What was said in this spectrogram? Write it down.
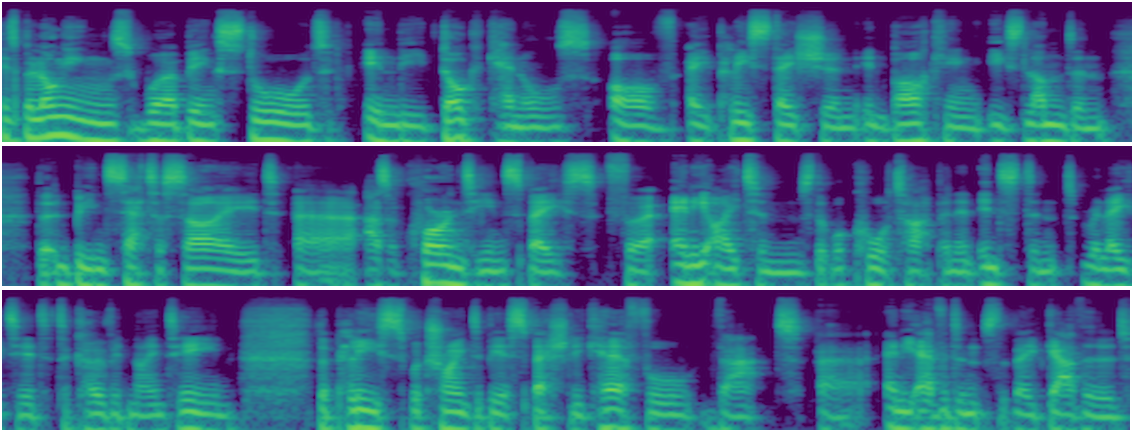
His belongings were being stored in the dog kennels of a police station in Barking, East London, that had been set aside uh, as a quarantine space for any items that were caught up in an incident related to COVID 19. The police were trying to be especially careful that uh, any evidence that they'd gathered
